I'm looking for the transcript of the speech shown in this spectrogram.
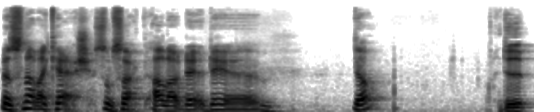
Men Snabba Cash, som sagt. Alla, det... det ja. Du,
